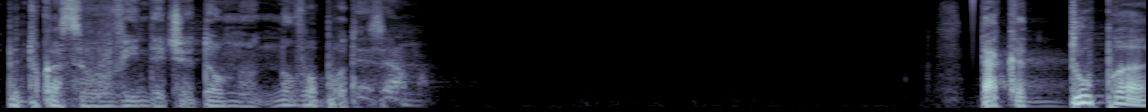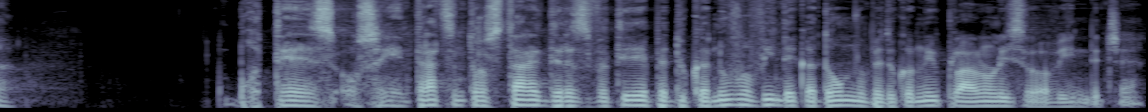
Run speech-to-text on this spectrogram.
pentru ca să vă vindece Domnul, nu vă botezam. Dacă după botez o să intrați într-o stare de răzvătire pentru că nu vă vindecă Domnul, pentru că nu-i planul lui să vă vindece,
